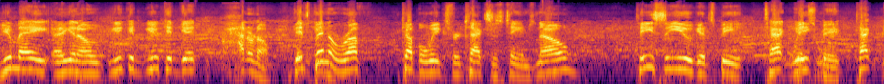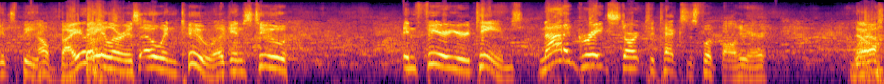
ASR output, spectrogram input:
You may, uh, you know, you could you could get. I don't know. It's been a rough couple weeks for Texas teams. No, TCU gets beat. Tech gets beat. Tech gets beat. Oh, Baylor. Baylor is 0 2 against two inferior teams. Not a great start to Texas football here. Well,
